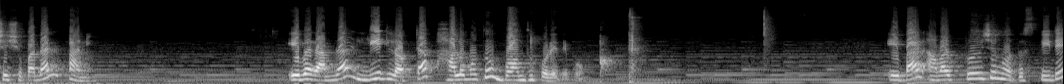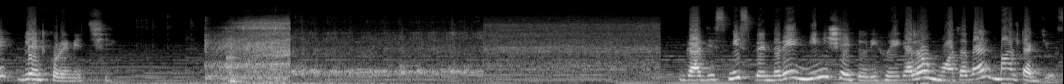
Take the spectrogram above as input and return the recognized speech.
শেষ উপাদান পানি। এবার আমরা লিড লকটা ভালো মতো বন্ধ করে দেব। এবার আমার প্রয়োজন মতো স্পিডে ব্লেন্ড করে নিচ্ছি। গাজি স্মিথ ব্লেন্ডারে নিমিশেই তৈরি হয়ে গেল মজাদার মাল্টার জুস।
